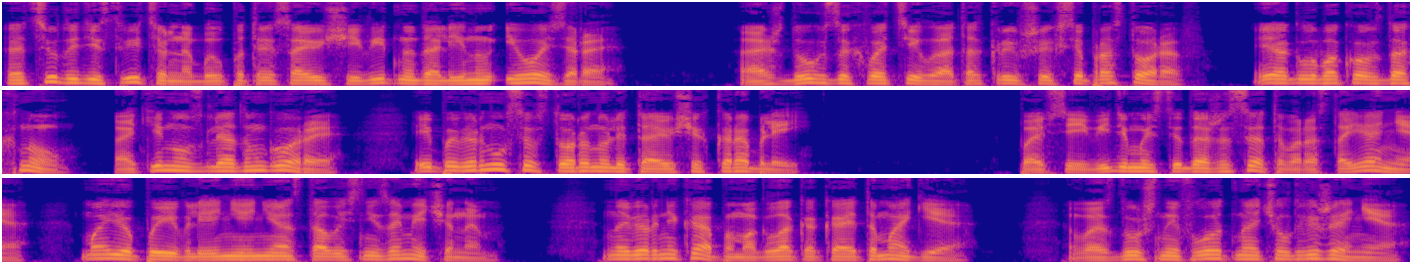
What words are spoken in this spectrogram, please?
Отсюда действительно был потрясающий вид на долину и озеро. Аж дух захватило от открывшихся просторов. Я глубоко вздохнул, окинул взглядом горы и повернулся в сторону летающих кораблей. По всей видимости, даже с этого расстояния мое появление не осталось незамеченным. Наверняка помогла какая-то магия. Воздушный флот начал движение.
